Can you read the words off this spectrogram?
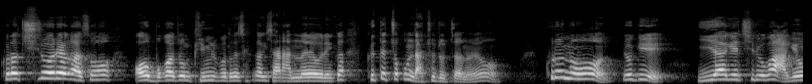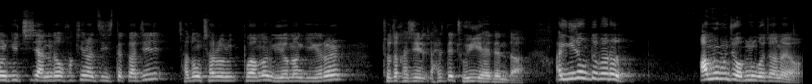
그러다 7월에 가서 어 뭐가 좀 비밀번호가 생각이 잘 안 나요. 그러니까 그때 조금 낮춰줬잖아요. 그러면 여기 이 약의 치료가 악영을 끼치지 않는다고 확신할 수 있을 때까지 자동차를 포함한 위험한 기계를 조작하실 할 때 주의해야 된다. 아, 이 정도면은 아무 문제 없는 거잖아요.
